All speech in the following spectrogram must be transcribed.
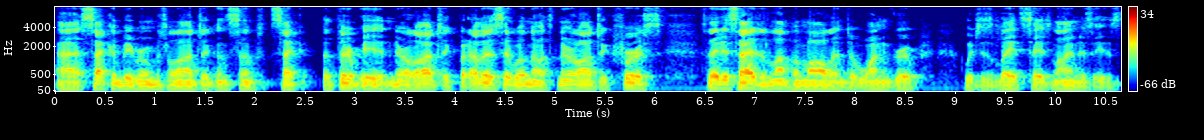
uh, second be rheumatologic, and some second, the third be neurologic. But others said, well, no, it's neurologic first. So they decided to lump them all into one group, which is late stage Lyme disease.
